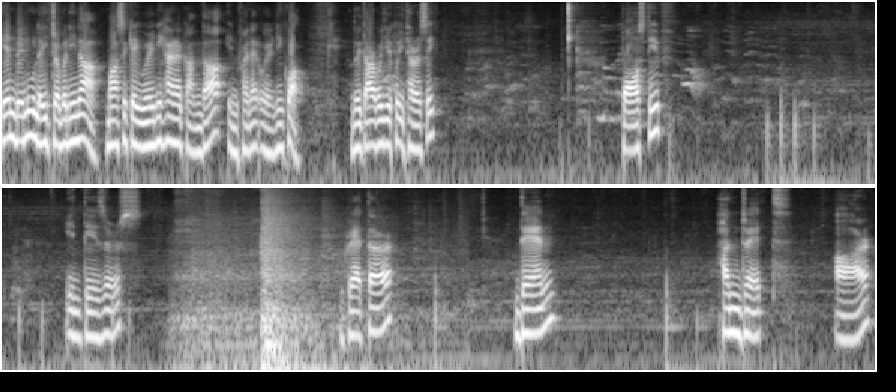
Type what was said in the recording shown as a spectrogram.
n value lei trabani na ma se kai we ni hara kan da infinite oibra ni ko doi tar boidi khoi tharasi positive. Integers. Greater than 100 are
